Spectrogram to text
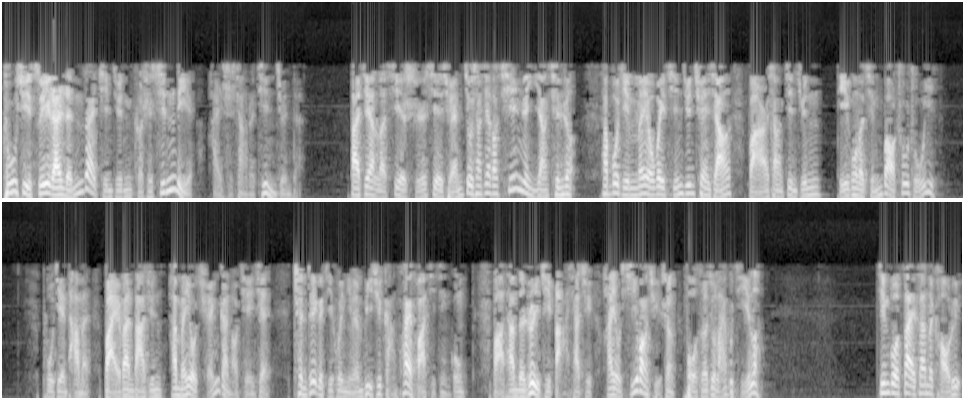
朱旭虽然人在秦军，可是心里还是向着晋军的。他见了谢石、谢玄，就像见到亲人一样亲热。他不仅没有为秦军劝降，反而向晋军提供了情报、出主意。蒲坚他们百万大军还没有全赶到前线，趁这个机会，你们必须赶快发起进攻，把他们的锐气打下去，还有希望取胜，否则就来不及了。经过再三的考虑，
